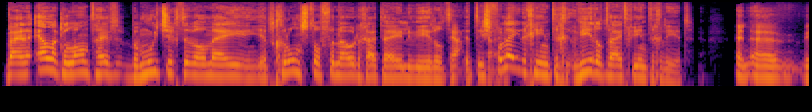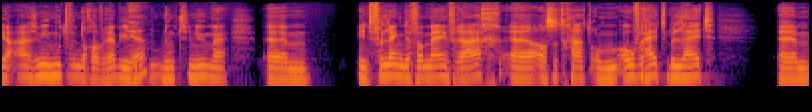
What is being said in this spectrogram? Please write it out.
bijna elk land heeft, bemoeit zich er wel mee. Je hebt grondstoffen nodig uit de hele wereld. Ja, het is ja, volledig wereldwijd geïntegreerd. En eh, ja, ASMI moeten we het nog over hebben. Je Ja. noemt ze nu, maar ehm, in het verlengde van mijn vraag, eh, als het gaat om overheidsbeleid, ehm,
